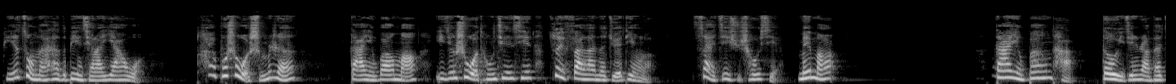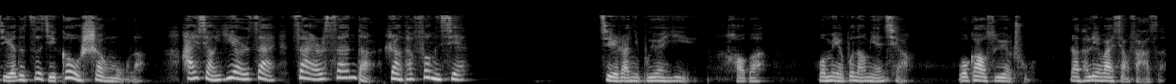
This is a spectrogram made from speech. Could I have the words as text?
别总拿他的病情来压我，他又不是我什么人。答应帮忙已经是我同情心最泛滥的决定了，再继续抽血没门儿。答应帮他，都已经让他觉得自己够圣母了，还想一而再、再而三的让他奉献。既然你不愿意，好吧，我们也不能勉强。我告诉月楚，让他另外想法子。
